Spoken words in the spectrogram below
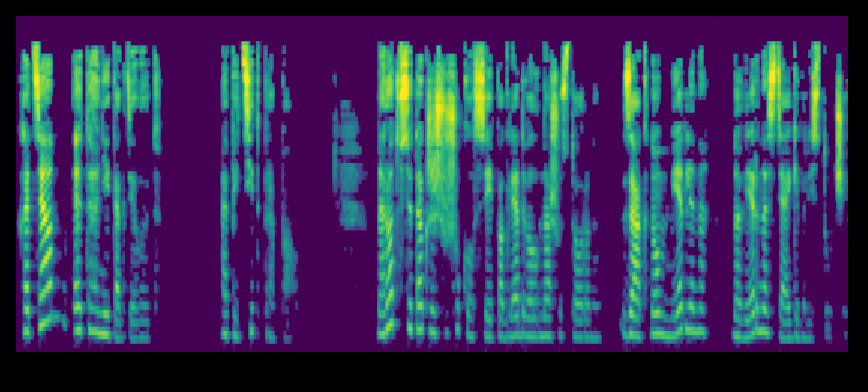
Хотя это они и так делают. Аппетит пропал. Народ все так же шушукался и поглядывал в нашу сторону. За окном медленно, но верно стягивались тучи.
